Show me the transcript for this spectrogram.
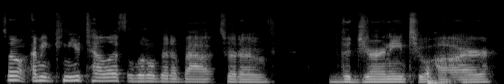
So, I mean, can you tell us a little bit about sort of the journey to our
